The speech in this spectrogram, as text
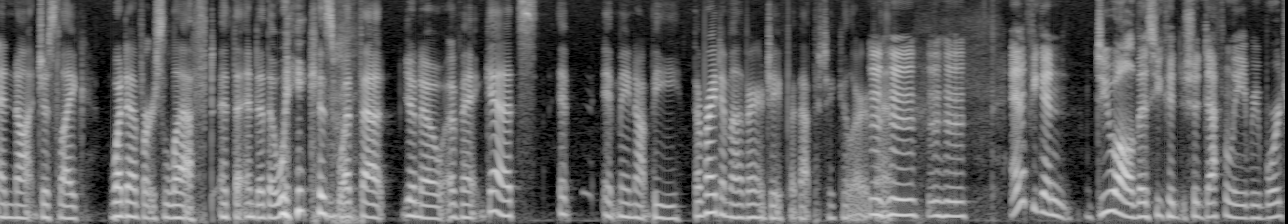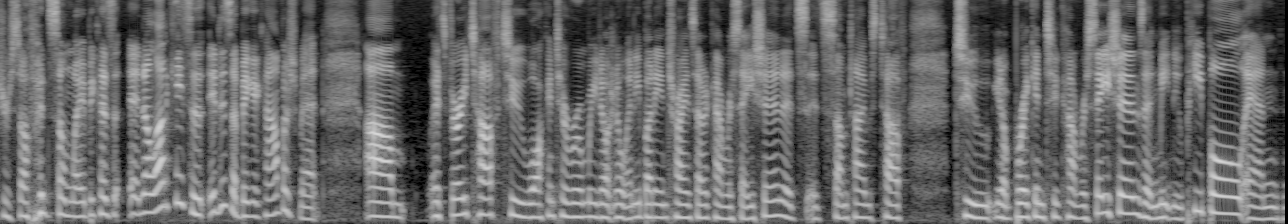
and not just like whatever's left at the end of the week is what that you know event gets. It it may not be the right amount of energy for that particular event. Mm-hmm, mm-hmm. And if you can do all this, you could should definitely reward yourself in some way because in a lot of cases it is a big accomplishment. Um, it's very tough to walk into a room where you don't know anybody and try and start a conversation. It's it's sometimes tough to you know break into conversations and meet new people and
